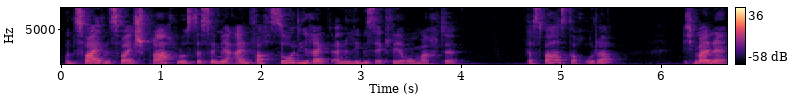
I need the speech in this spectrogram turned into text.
Und zweitens war ich sprachlos, dass er mir einfach so direkt eine Liebeserklärung machte. Das war es doch, oder? Ich meine,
